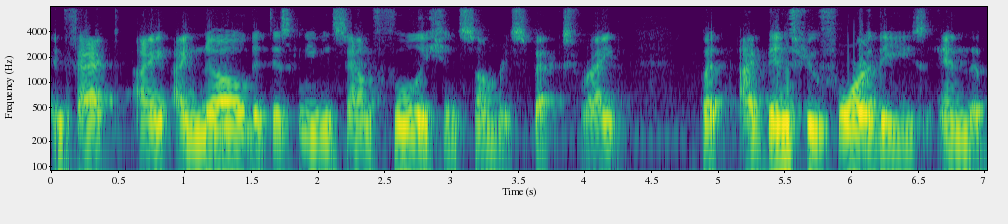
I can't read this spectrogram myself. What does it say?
In fact, I, I know that this can even sound foolish in some respects, right? But I've been through four of these, and the,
